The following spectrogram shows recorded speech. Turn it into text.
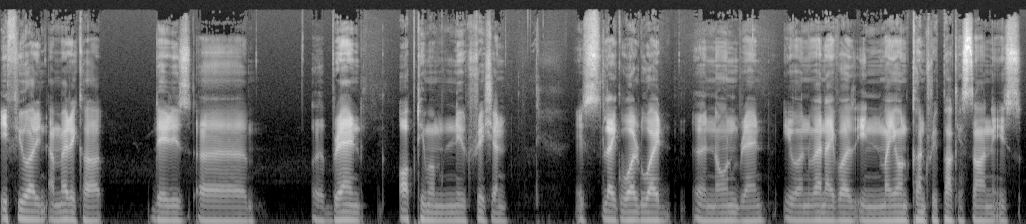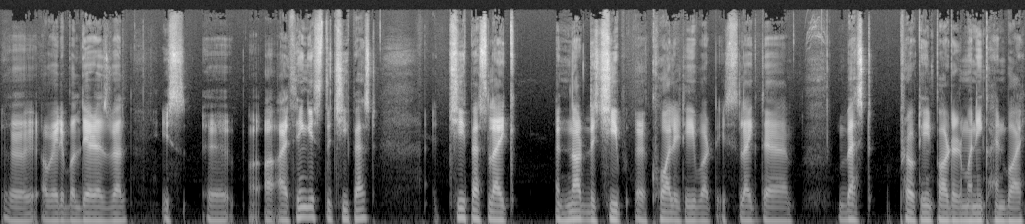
if you are in America, there is a, a brand Optimum Nutrition. It's like worldwide uh, known brand. Even when I was in my own country, Pakistan is uh, available there as well. It's uh, I think it's the cheapest, cheapest like uh, not the cheap uh, quality, but it's like the best protein powder money can buy.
